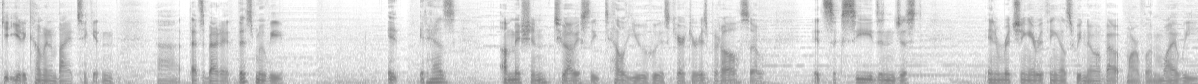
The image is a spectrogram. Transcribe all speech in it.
get you to come in and buy a ticket and uh, that's about it this movie it it has a mission to obviously tell you who this character is but also it succeeds in just enriching everything else we know about marvel and why we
